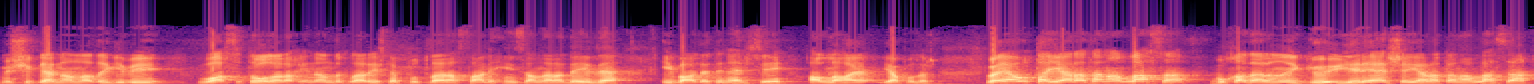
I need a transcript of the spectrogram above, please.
müşriklerin anladığı gibi vasıta olarak inandıkları işte putlara, salih insanlara değil de ibadetin hepsi Allah'a yapılır. Veyahut da yaratan Allah'sa, bu kadarını göğü, yeri, her şeyi yaratan Allah'sa,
